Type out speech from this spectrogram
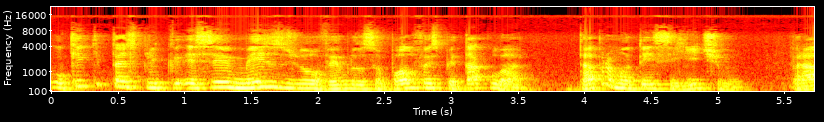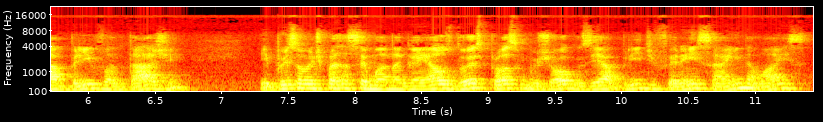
o que que tá explicando? Esse mês de novembro do São Paulo foi espetacular. Dá para manter esse ritmo para abrir vantagem e principalmente para essa semana ganhar os dois próximos jogos e abrir diferença ainda mais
